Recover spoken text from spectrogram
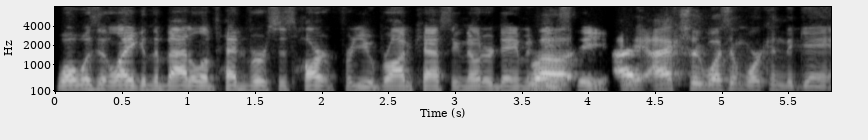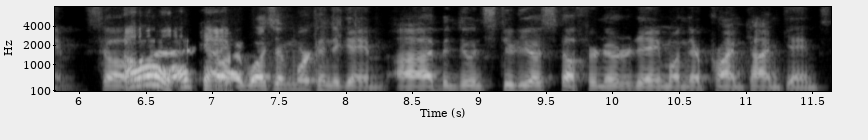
what was it like in the battle of head versus heart for you broadcasting Notre Dame in well, BC? I actually wasn't working the game. So, oh, okay. So I wasn't working the game. Uh, I've been doing studio stuff for Notre Dame on their primetime games.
